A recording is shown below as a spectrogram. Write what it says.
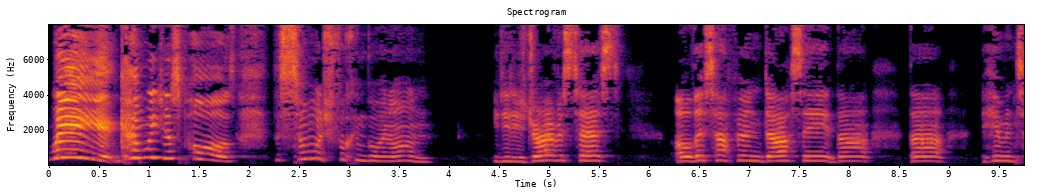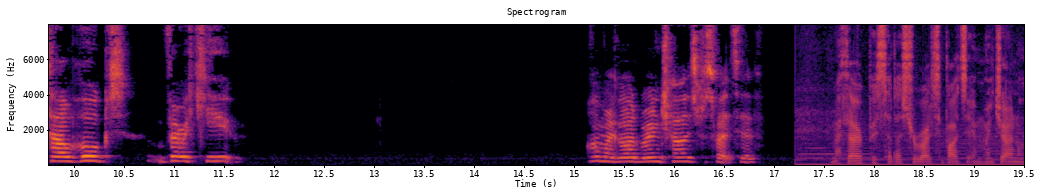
Wait, can we just pause? There's so much fucking going on. He did his driver's test. Oh, this happened. Darcy, that, that. Him and Tao hugged. Very cute. Oh my god, we're in Charlie's perspective. My therapist said I should write about it in my journal.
